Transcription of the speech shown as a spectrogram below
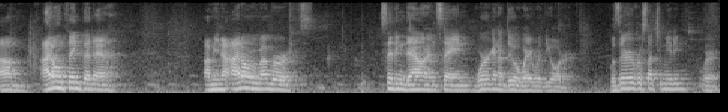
Um, I don't think that. Uh, I mean, I don't remember sitting down and saying, we're going to do away with the order. Was there ever such a meeting where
